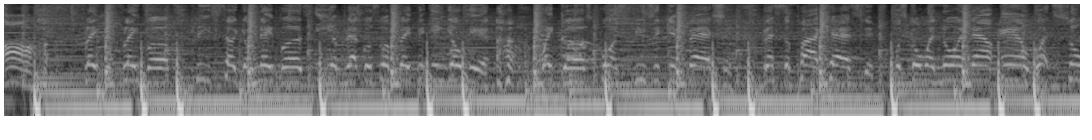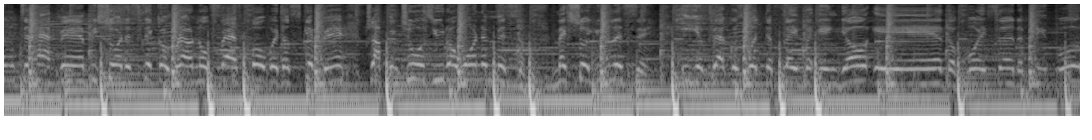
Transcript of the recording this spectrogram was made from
Uh, flavor, flavor. Please tell your neighbors. Ian Beckles with flavor in your ear. Wake up, sports, music, and fashion. Best of podcasting. What's going on now and what's soon to happen? Be sure to stick around. No fast forward or skipping. Dropping jewels, you don't want to miss them. Make sure you listen. Ian Beckles with the flavor in your ear. The voice of the people.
